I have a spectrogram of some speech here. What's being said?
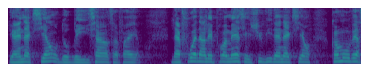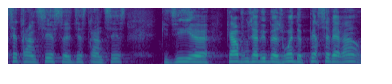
Il y a une action d'obéissance à faire. La foi dans les promesses est suivie d'une action. Comme au verset 36, 10, 36, qui dit euh, Car vous avez besoin de persévérance,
